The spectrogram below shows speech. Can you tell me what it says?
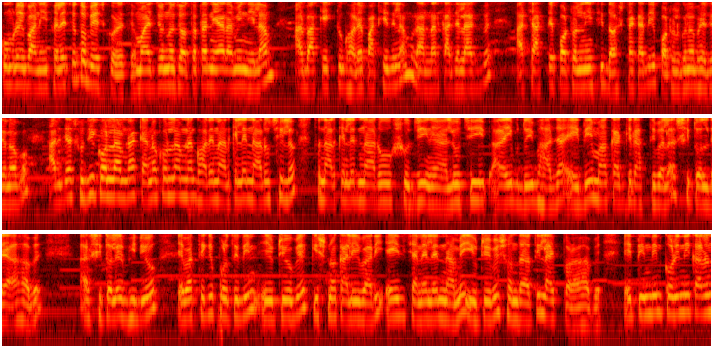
কুমড়োই বানিয়ে ফেলেছে, তো বেশ করেছে। মায়ের জন্য যতটা নেয়ার আমি নিলাম, আর বাকি একটু ঘরে পাঠিয়ে দিলাম, রান্নার কাজে লাগবে। আর চারটে পটল নিয়েছি, দশ টাকা দিয়ে পটলগুলো ভেজে নেব। আজকে সুজি করলাম না, কেন করলাম না? ঘরে নারকেলের নাড়ু ছিল, তো নারকেলের নাড়ু, সুজি লুচি, আর এই দুই ভাজা, এই দিয়ে মাকে আজকে রাত্রিবেলা শীতল দেওয়া হবে। আর শীতলের ভিডিও এবার থেকে প্রতিদিন ইউটিউবে কৃষ্ণ কালীবাড়ি এই চ্যানেলের নামে ইউটিউবে সন্ধ্যা আরতি লাইভ করা হবে। এই তিন দিন করিনি কারণ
